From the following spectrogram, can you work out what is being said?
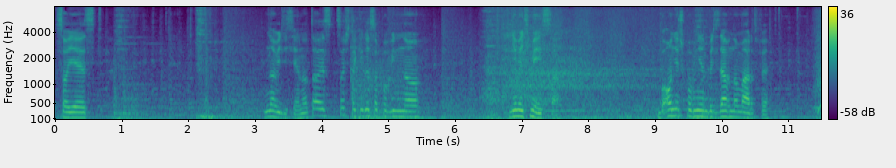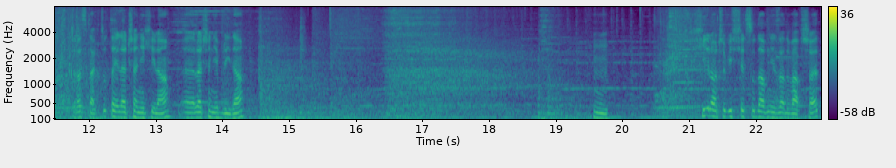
Co jest... No widzicie, no to jest coś takiego, co powinno nie mieć miejsca. Bo on już powinien być dawno martwy. Teraz tak, tutaj leczenie heala, e, leczenie bleeda. Hmm. heal oczywiście cudownie za dwa wszedł.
